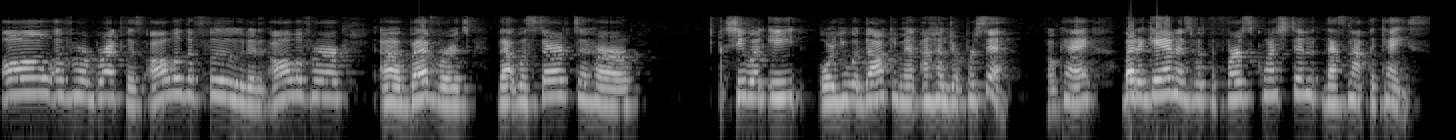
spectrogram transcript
all of her breakfast, all of the food, and all of her uh, beverage that was served to her, she would eat or you would document 100%. Okay. But again, as with the first question, that's not the case.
